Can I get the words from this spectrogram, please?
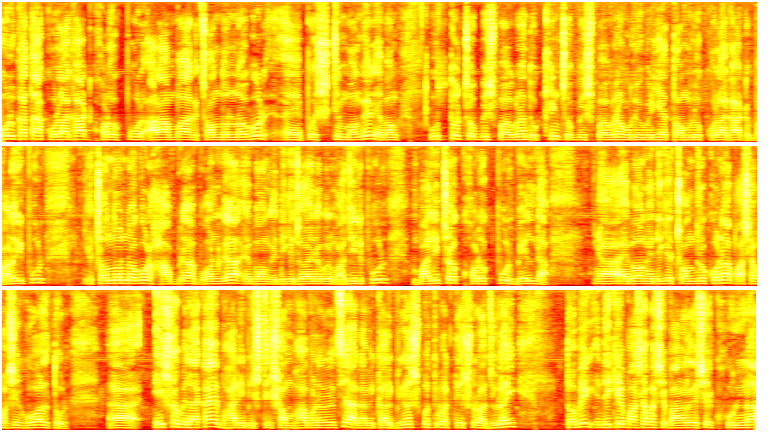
কলকাতা, কোলাঘাট, খড়গপুর, আরামবাগ, চন্দননগর পশ্চিমবঙ্গের এবং উত্তর চব্বিশ পরগনা, দক্ষিণ চব্বিশ পরগনা, উলুবেড়িয়া, তমলুক, কোলাঘাট, বারুইপুর চন্দননগর, হাবড়া, বনগাঁ এবং এদিকে জয়নগর, মাজিলপুর বালিচক, খড়গপুর, বেলদা এবং এদিকে চন্দ্রকোনা, পাশাপাশি গোয়ালতোড় এইসব এলাকায় ভারী বৃষ্টির সম্ভাবনা রয়েছে। আগামীকাল বৃহস্পতিবার, তেসরা জুলাই তবে এদিকে পাশাপাশি বাংলাদেশের খুলনা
